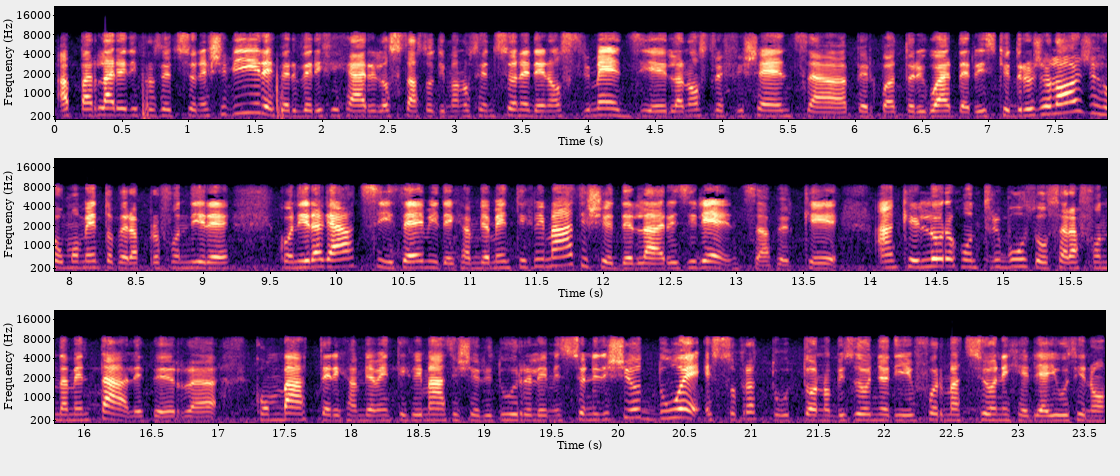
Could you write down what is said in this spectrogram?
a parlare di protezione civile, per verificare lo stato di manutenzione dei nostri mezzi e la nostra efficienza per quanto riguarda il rischio idrogeologico, un momento per approfondire con i ragazzi i temi dei cambiamenti climatici e della resilienza, perché anche il loro contributo sarà fondamentale per combattere i cambiamenti climatici e ridurre le emissioni di CO2 e soprattutto hanno bisogno di informazioni informazioni che li aiutino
